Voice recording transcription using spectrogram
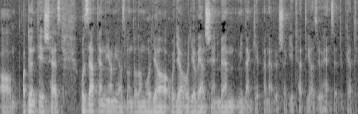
a, a döntéshez hozzátenni, ami azt gondolom, hogy a, hogy, a, hogy a versenyben mindenképpen elősegítheti az ő helyzetüket.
